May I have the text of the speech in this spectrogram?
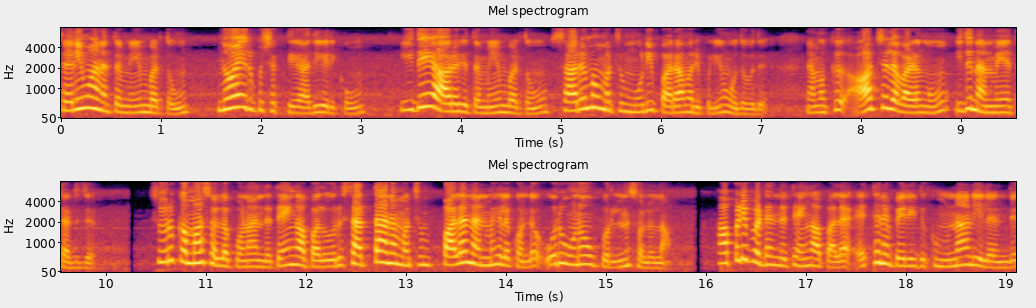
செரிமானத்தை மேம்படுத்தவும் நோய் எதிர்ப்பு சக்தியை அதிகரிக்கவும் இதே ஆரோக்கியத்தை மேம்படுத்தவும் சருமம் மற்றும் முடி பராமரிப்புலையும் உதவுது. நமக்கு ஆற்றலை வழங்கவும் இது நன்மையை தருது. சுருக்கமாக சொல்லப்போனால் இந்த தேங்காய் பால் ஒரு சத்தான மற்றும் பல நன்மைகளை கொண்ட ஒரு உணவுப் பொருள்னு சொல்லலாம். அப்படிப்பட்ட இந்த தேங்காய் பாலை எத்தனை பேர் இதுக்கு முன்னாடியிலேருந்து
